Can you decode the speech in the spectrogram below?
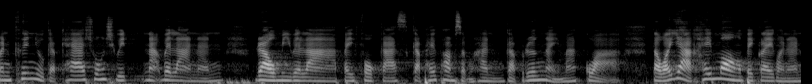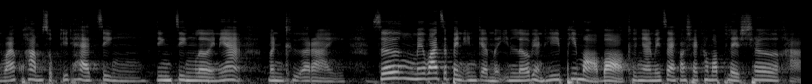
มันขึ้นอยู่กับแค่ช่วงชีวิตณเวลานั้น เรามีเวลาไปโฟกัส กับให้ความสำคัญกับเรื่องไหนมากกว่า แต่ว่าอยากให้มองไปไกลกว่านั้นว่าความสุขที่แท้จริง จริง ๆ เลยเนี่ยมันคืออะไร ซึ่งไม่ว่าจะเป็น in game หรือ in love อย่างที่พี่หมอบอก คืองานวิจัยเขาใช้คำว่า pleasure ค่ะ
